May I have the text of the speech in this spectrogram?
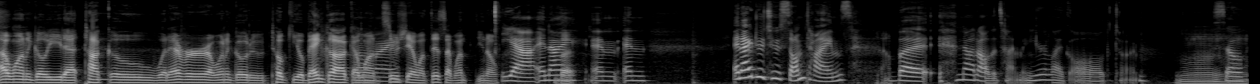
I want to go eat at Taco whatever. I want to go to Tokyo, Bangkok. I Oh want my. sushi. I want this. I want you know. Yeah, and I and and and I do too sometimes, Yeah. but not all the time. And you're like all the time. Mm, So,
